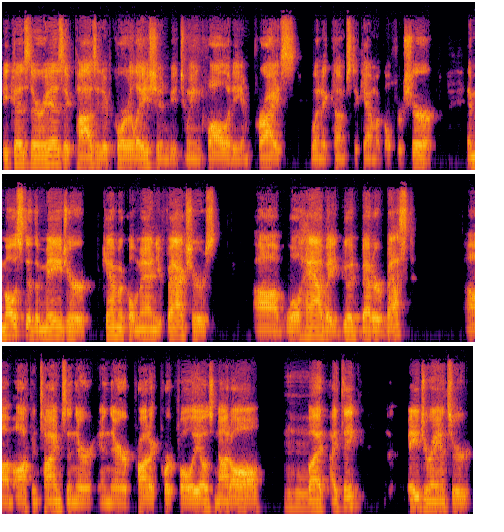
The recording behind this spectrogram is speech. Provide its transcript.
because there is a positive correlation between quality and price when it comes to chemical for sure. And most of the major chemical manufacturers uh, will have a good, better, best um, oftentimes in their in their product portfolios. Not all, mm-hmm. but I think the major answer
